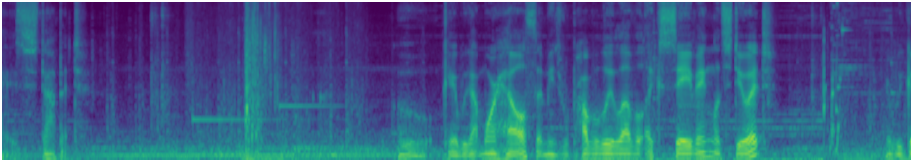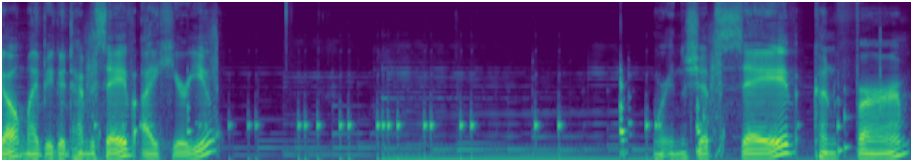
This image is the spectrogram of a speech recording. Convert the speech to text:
Okay, stop it. Ooh, okay, we got more health. That means we're probably level, like, saving. Let's do it. Here we go. Might be a good time to save. I hear you. We're in the ship. Save. Confirm.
